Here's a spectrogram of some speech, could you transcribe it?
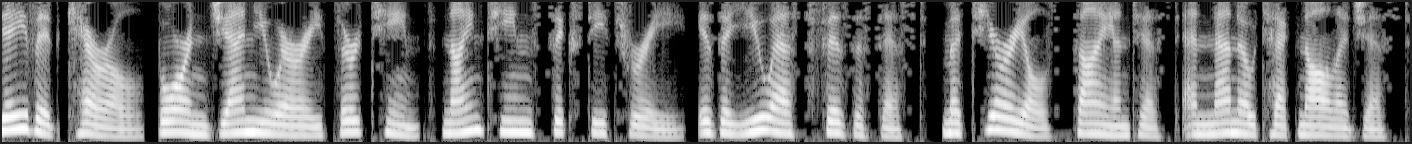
David Carroll born January 13, 1963, is a U.S. physicist, materials scientist and nanotechnologist,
